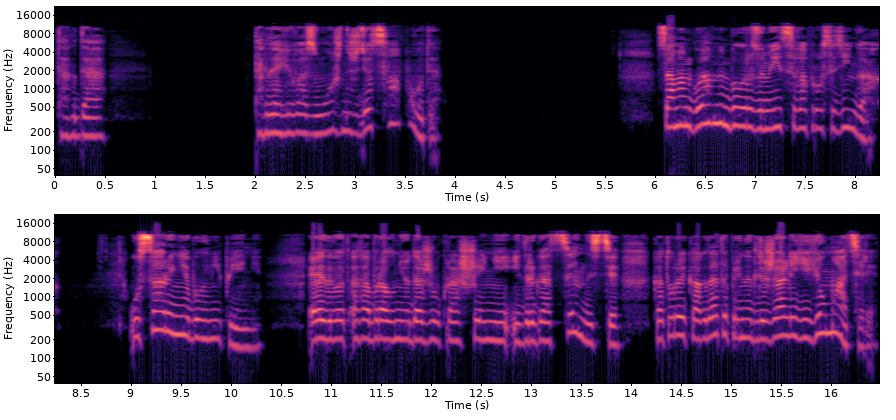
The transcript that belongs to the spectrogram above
тогда... тогда ее, возможно, ждет свобода. Самым главным был, разумеется, вопрос о деньгах. У Сары не было ни пенни. Эдвард отобрал у нее даже украшения и драгоценности, которые когда-то принадлежали ее матери.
